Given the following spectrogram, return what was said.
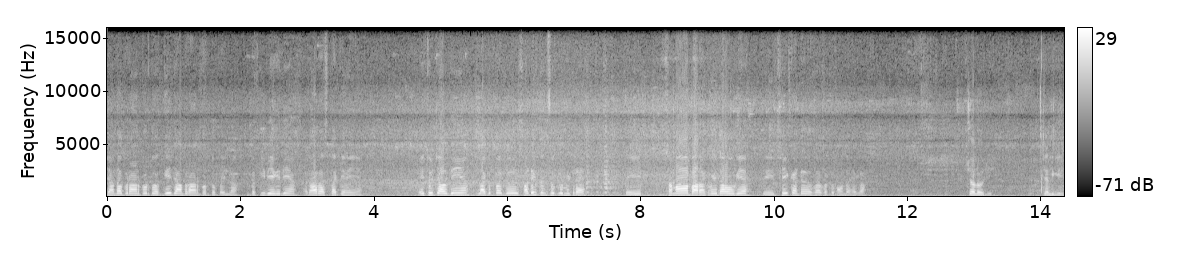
ਜਾਂਦਾ ਬੁਰਾਨਪੁਰ ਤੋਂ ਅੱਗੇ ਜਾਂ ਬਰਾਨਪੁਰ ਤੋਂ ਪਹਿਲਾਂ? ਬਾਕੀ ਵੇਖਦੇ ਆ ਰਾਹ ਰਸਤਾ ਕਿਵੇਂ ਆ। ਇੱਥੋਂ ਚੱਲਦੇ ਆ ਲਗਭਗ 350 ਕਿਲੋਮੀਟਰ ਹੈ ਤੇ ਸਮਾਂ 12 ਕੁ ਵਜੇ ਦਾ ਹੋ ਗਿਆ ਤੇ 6 ਘੰਟੇ ਦਾ ਸਫ਼ਰ ਦਿਖਾਉਂਦਾ ਹੈਗਾ। ਚਲੋ ਜੀ, ਚਲਿਏ।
